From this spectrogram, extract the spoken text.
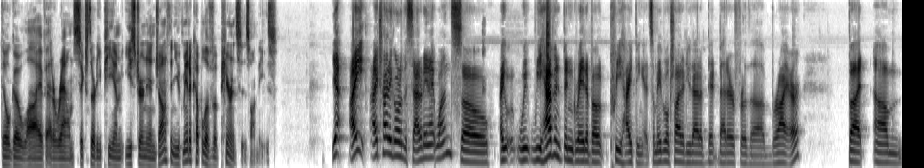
They'll go live at around 6:30 p.m. Eastern. And Jonathan, you've made a couple of appearances on these. Yeah, I I try to go to the Saturday night ones, so I we we haven't been great about pre-hyping it, so maybe we'll try to do that a bit better for the Brier. But um,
